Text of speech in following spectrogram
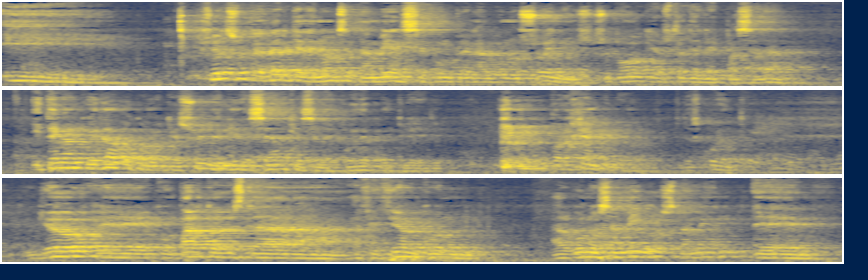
Y suele suceder que de noche también se cumplen algunos sueños, supongo que a ustedes les pasará. Y tengan cuidado con lo que sueñan y desean que se les puede cumplir. Por ejemplo, les cuento. Yo eh, comparto esta afición con algunos amigos también. Eh,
